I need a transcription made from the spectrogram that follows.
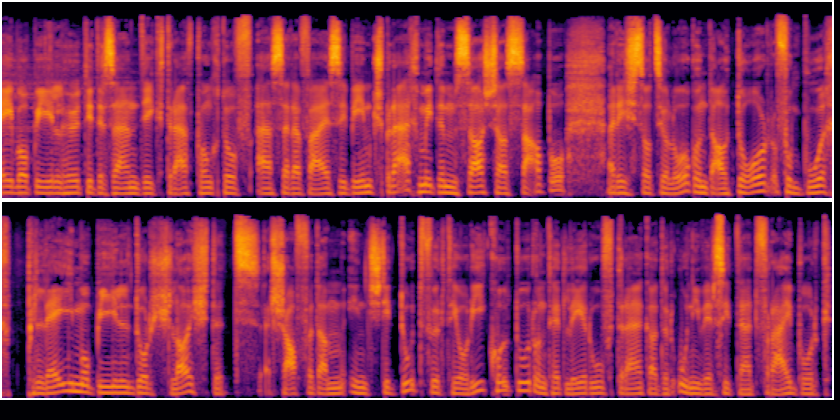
Playmobil heute in der Sendung Treffpunkt auf SRF 1. Ich bin im Gespräch mit dem Sascha Sabo. Er ist Soziologe und Autor vom Buch Playmobil durchleuchtet. Er arbeitet am Institut für Theoriekultur und hat Lehraufträge an der Universität Freiburg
